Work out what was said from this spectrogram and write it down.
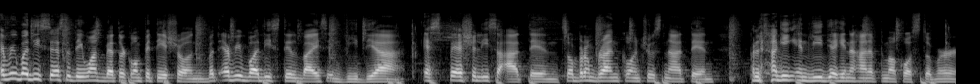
everybody says that they want better competition, but everybody still buys NVIDIA, especially sa atin. Sobrang brand conscious natin, palaging NVIDIA hinahanap ng mga customer.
